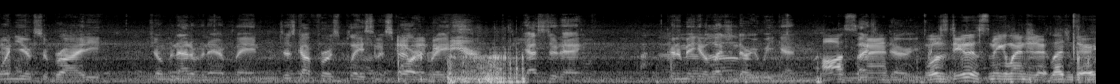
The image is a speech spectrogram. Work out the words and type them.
one year of sobriety, jumping out of an airplane. Just got first place in a Spartan race here yesterday. Gonna make it a legendary weekend. Awesome. Legendary. Well, let's do this. Let's make it legendary. legendary.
